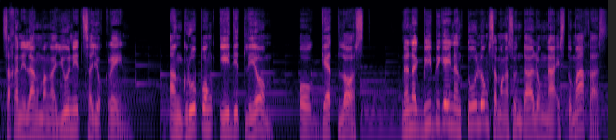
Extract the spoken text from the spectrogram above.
sa kanilang mga unit sa Ukraine. Ang grupong Edit Liom o Get Lost na nagbibigay ng tulong sa mga sundalong nais tumakas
